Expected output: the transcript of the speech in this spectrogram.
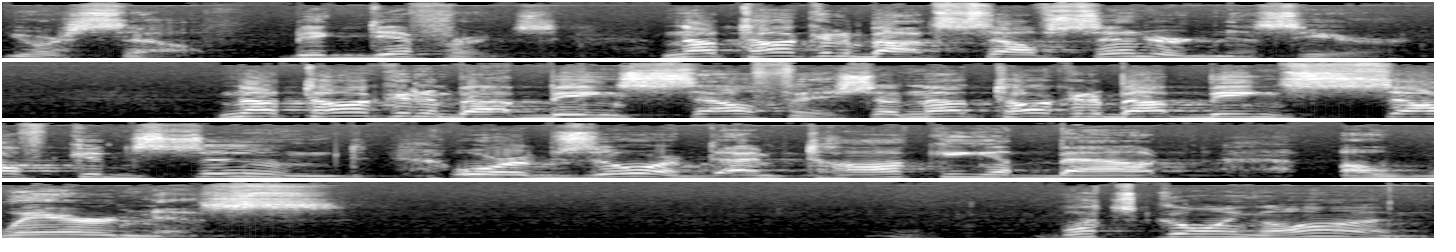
yourself. Big difference. I'm not talking about self centeredness here. I'm not talking about being selfish. I'm not talking about being self consumed or absorbed. I'm talking about awareness. What's going on?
